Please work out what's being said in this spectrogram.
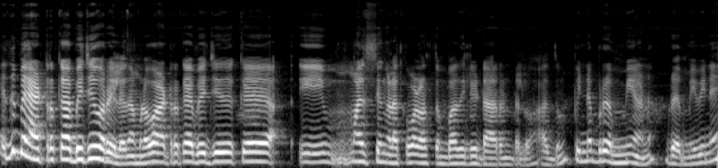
ഇത് ബാറ്റർ കാബേജ് പറയില്ല? നമ്മൾ വാട്ടർ കാബേജ് ഒക്കെ ഈ മത്സ്യങ്ങളൊക്കെ വളർത്തുമ്പോൾ അതിലിടാറുണ്ടല്ലോ. അതും പിന്നെ ബ്രഹ്മിയാണ് ബ്രഹ്മി പിന്നെ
